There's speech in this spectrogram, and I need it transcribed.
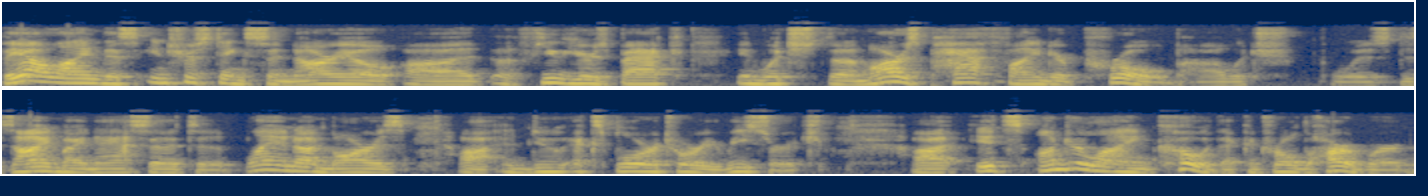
They outlined this interesting scenario uh, a few years back in which the Mars Pathfinder probe, uh, which was designed by NASA to land on Mars uh, and do exploratory research. Uh, its underlying code that controlled the hardware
